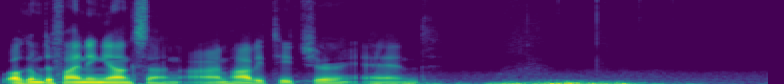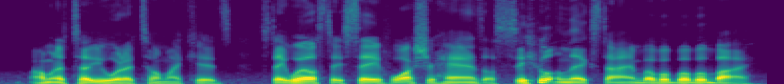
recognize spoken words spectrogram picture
welcome to Finding Yangsan. I'm Javi Teacher, and I'm going to tell you what I tell my kids. Stay well, stay safe, wash your hands. I'll see you all next time. Bye, bye, bye, bye, bye.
